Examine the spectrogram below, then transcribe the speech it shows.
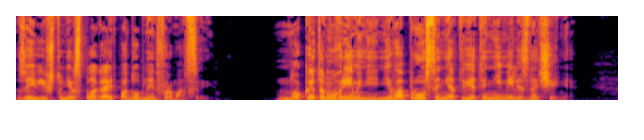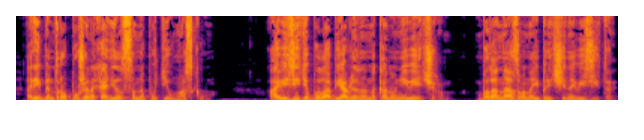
заявив, что не располагает подобной информацией. Но к этому времени ни вопросы, ни ответы не имели значения. Риббентроп уже находился на пути в Москву. О визите было объявлено накануне вечером. Была названа и причина визита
